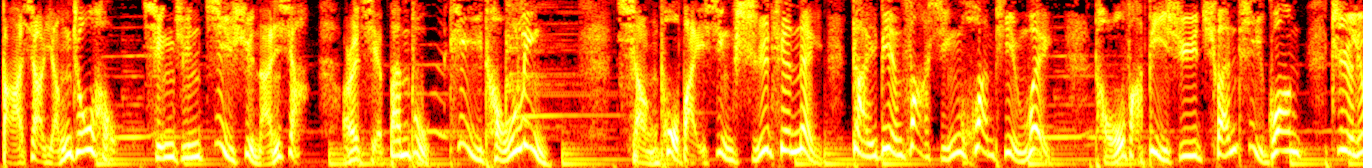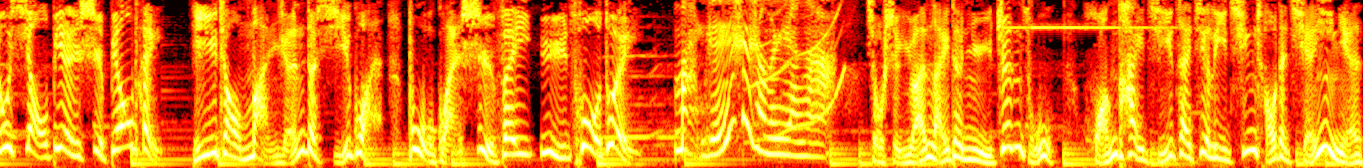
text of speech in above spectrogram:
打下扬州后，清军继续南下，而且颁布剃头令，强迫百姓十天内改变发型、换品味，头发必须全剃光，只留小辫是标配。依照满人的习惯，不管是非与错对。满人是什么人啊？就是原来的女真族。皇太极在建立清朝的前一年，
